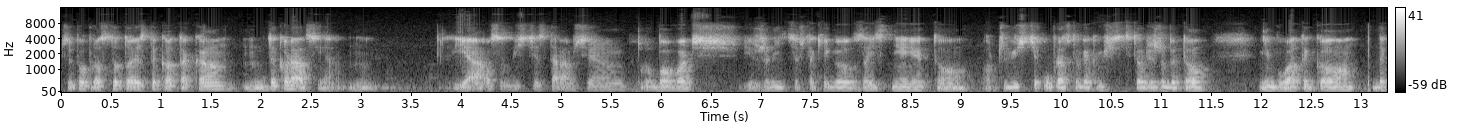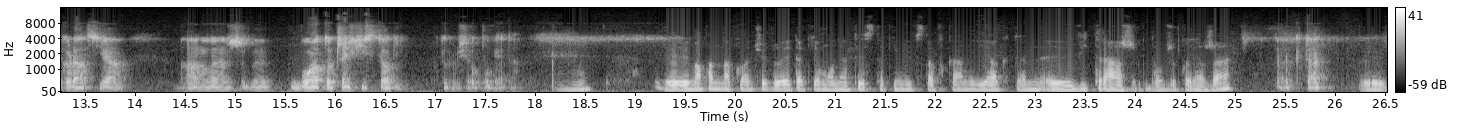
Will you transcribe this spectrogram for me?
czy po prostu to jest tylko taka mm, dekoracja. Ja osobiście staram się próbować, jeżeli coś takiego zaistnieje, to oczywiście ubrać to w jakąś historię, żeby to nie była tylko dekoracja, ale żeby była to część historii, którą się opowiada. Mhm. Y, ma Pan na koncie tutaj takie monety z takimi wstawkami jak ten y, witrażyk, dobrze kojarzę? Tak, tak. Y,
